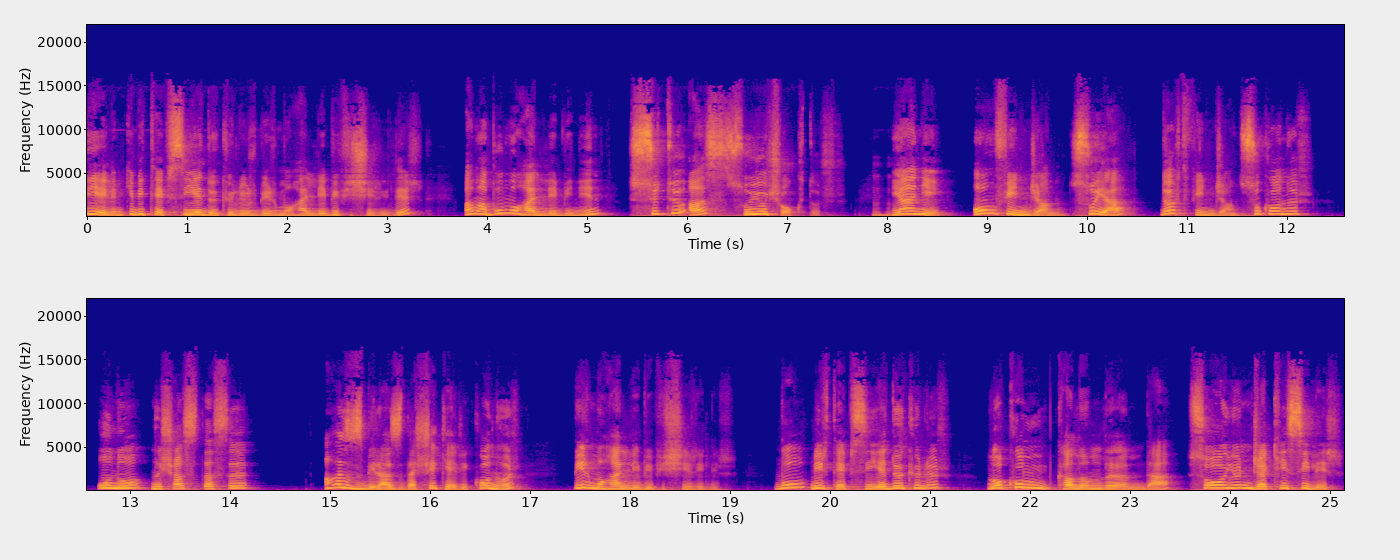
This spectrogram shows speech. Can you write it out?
diyelim ki bir tepsiye dökülür bir muhallebi pişirilir. Ama bu muhallebinin sütü az, suyu çoktur. Yani 10 fincan suya 4 fincan su konur. Unu, nişastası, az biraz da şekeri konur. Bir muhallebi pişirilir. Bu bir tepsiye dökülür. Lokum kalınlığında soğuyunca kesilir.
